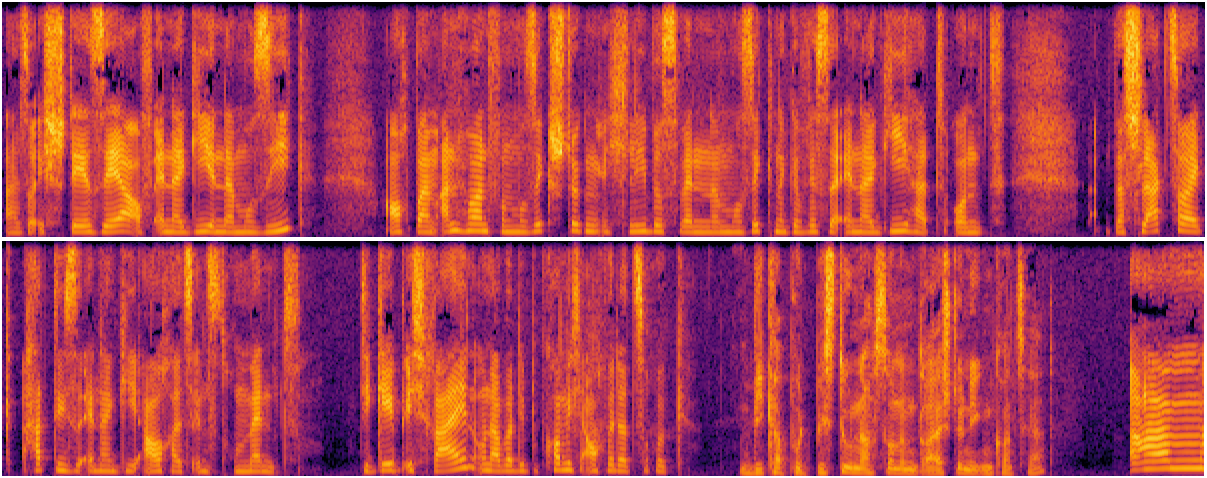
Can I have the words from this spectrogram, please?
Also ich stehe sehr auf Energie in der Musik. Auch beim Anhören von Musikstücken. Ich liebe es, wenn eine Musik eine gewisse Energie hat. Und das Schlagzeug hat diese Energie auch als Instrument. Die gebe ich rein und aber die bekomme ich auch wieder zurück. Wie kaputt bist du nach so einem dreistündigen Konzert? Ähm,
